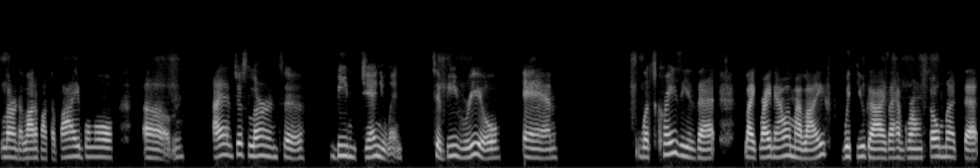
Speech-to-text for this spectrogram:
learned a lot about the Bible. Um, I have just learned to be genuine, to be real, and what's crazy is that like right now in my life with you guys, I have grown so much that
